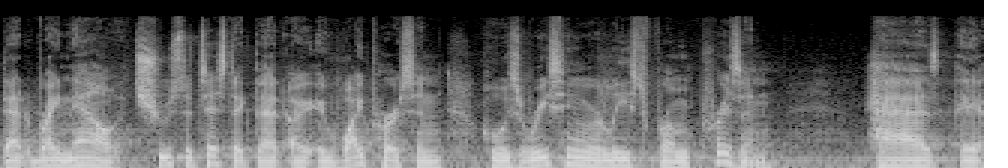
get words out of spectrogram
that right now, true statistic, that a, a white person who was recently released from prison has a,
